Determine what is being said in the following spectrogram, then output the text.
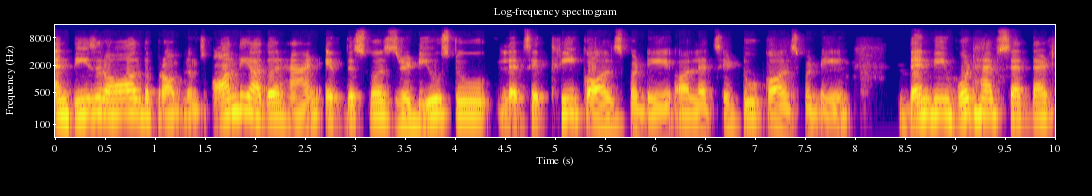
and these are all the problems. On the other hand if this was reduced to let's say 3 calls per day or let's say 2 calls per day then we would have said that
